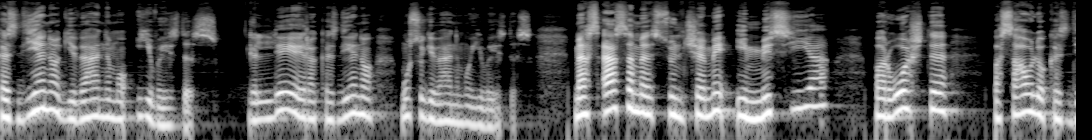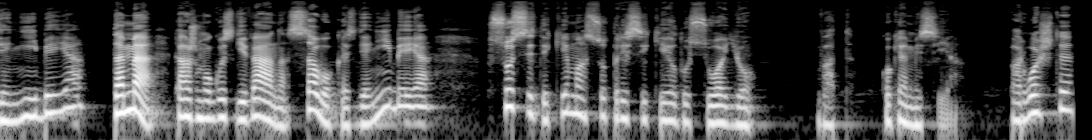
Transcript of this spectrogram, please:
kasdienio gyvenimo įvaizdis. Galilėja yra kasdienio mūsų gyvenimo įvaizdis. Mes esame siunčiami į misiją paruošti pasaulio kasdienybėje tame, ką žmogus gyvena savo kasdienybėje, susitikimą su prisikėlusiuoju. Vat, kokia misija. Paruošti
